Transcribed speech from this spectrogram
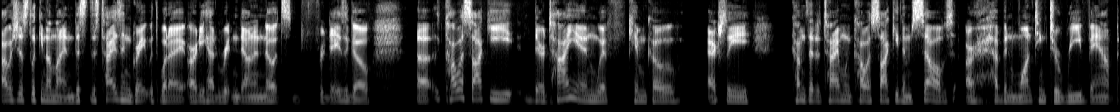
I was just looking online. This this ties in great with what I already had written down in notes for days ago. Uh, Kawasaki, their tie-in with Kymco actually comes at a time when Kawasaki themselves are have been wanting to revamp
